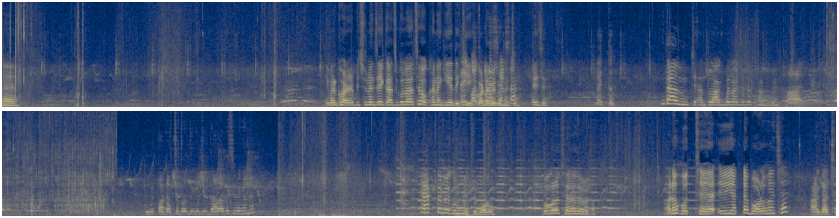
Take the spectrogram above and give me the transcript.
হ্যাঁ। এবার ঘরের পিছনে যে গাছগুলো আছে ওখানে গিয়ে দেখি কটা বেগুন আছে? এই যে। এই তো। দাম লাগবে লাগবে যে থাকবে। হয়। তাকাচ্ছে তোর দিকে তুই দাঁড়া এখানে একটা বেগুন হয়েছে বড়। ওগুলো ছেড়ে যাবে না। আরে হচ্ছে, এই একটা বড় হয়েছে, আর গাছে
